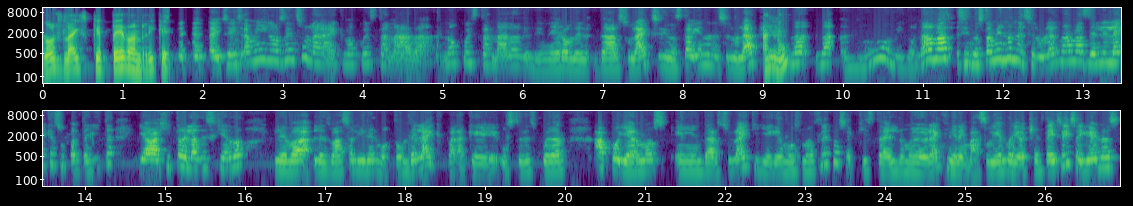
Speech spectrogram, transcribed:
42 likes. ¿Qué pedo, Enrique? 76 amigos, den su like, no cuesta nada, no cuesta nada de dinero de dar su like si nos está viendo en el celular. Ah, no. Na- na- no, amigo, nada más, si nos están viendo en el celular, nada más denle like a su pantallita y abajito del lado izquierdo le va, les va a salir el botón de like para que ustedes puedan apoyarnos en dar su like y lleguemos más lejos. Aquí está el número de like, miren, va subiendo ya 86, ayúdenos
